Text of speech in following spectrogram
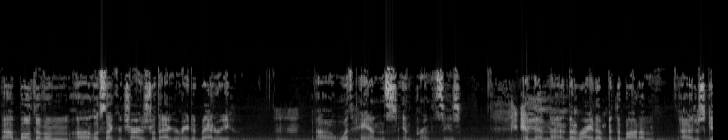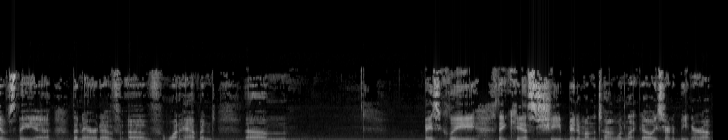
Uh, both of them uh, looks like are charged with aggravated battery, Mm-hmm. uh, with hands in parentheses. And then uh, the write-up at the bottom uh, just gives the uh, the narrative of what happened. Um, basically, they kissed. She bit him on the tongue, wouldn't let go. He started beating her up,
